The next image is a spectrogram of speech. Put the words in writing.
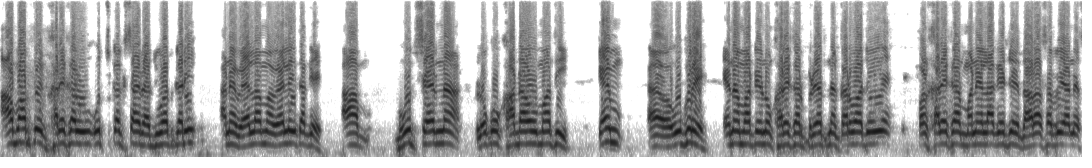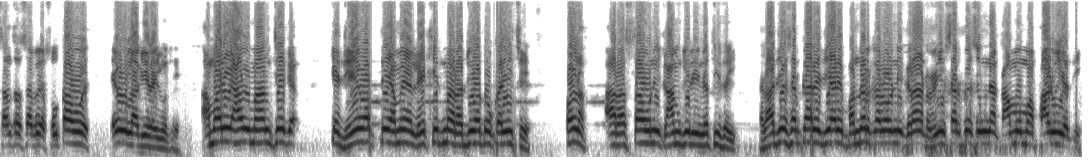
આ બાબતે ખરેખર ઉચ્ચ કક્ષાએ રજૂઆત કરી અને વહેલામાં વહેલી તકે આ ભુજ શહેરના લોકો ખાડાઓમાંથી કેમ ઉઘરે? એના માટેનો ખરેખર પ્રયત્ન કરવા જોઈએ. પણ ખરેખર મને લાગે છે ધારાસભ્ય અને સંસદ સભ્ય સૂતા હોય એવું લાગી રહ્યું છે. અમારી આવી માંગ છે કે જે વખતે અમે લેખિતમાં રજૂઆતો કરી છે, પણ આ રસ્તાઓની કામગીરી નથી થઈ. રાજ્ય સરકારે જ્યારે પંદર કરોડની ગ્રાન્ટ રીસર્ફેસિંગના કામોમાં ફાળવી હતી,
